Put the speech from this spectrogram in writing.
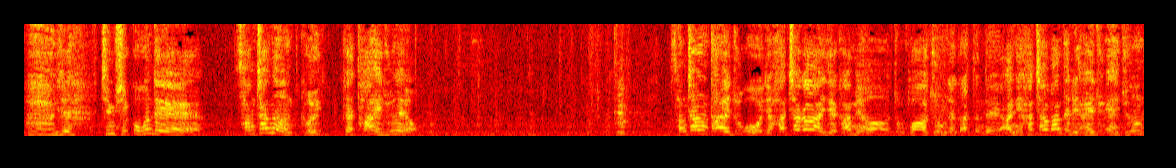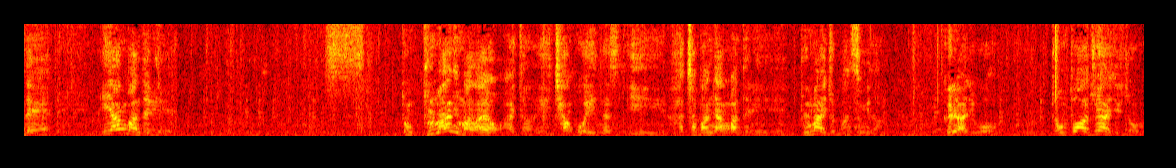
아 이제 짐 싣고 근데 상차는 거의 그냥 다 해주네요. 상차는 다 해주고 이제 하차가 이제 가면 좀 도와주면 될 것 같은데 아니 하차반들이 해주긴 해주는데 이 양반들이 좀 불만이 많아요. 하여튼 이 창고에 있는 이 하차반 양반들이 불만이 좀 많습니다. 그래가지고 좀 도와줘야지 좀.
